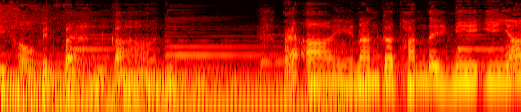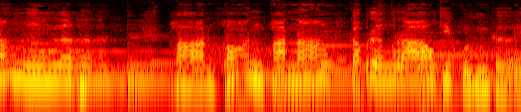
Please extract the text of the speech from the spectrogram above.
ที่เขาเป็นแฟนกัน แต่อายนั้นก็ทันได้มีอียังเลย ผ่านฮ้อนผ่านหนาวกับเรื่องราวที่คุ้นเคย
